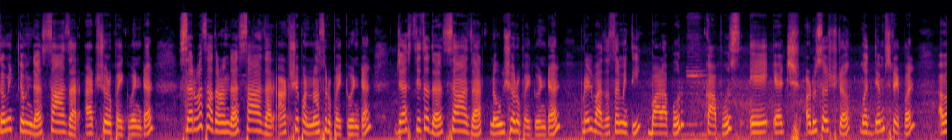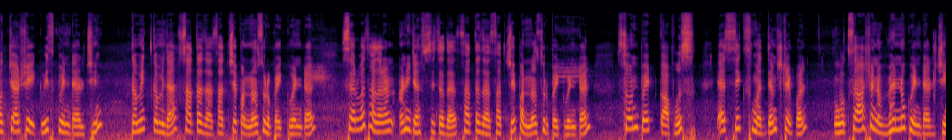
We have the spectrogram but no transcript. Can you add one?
कमीत कमी दर सहा हजार आठशे रुपये क्विंटल सर्वसाधारण दर सहा हजार आठशे पन्नास रुपये क्विंटल जास्तीचा दर सहा हजार नऊशे रुपये क्विंटल. पुढील बाजार समिती बाळापूर कापूस ए एच अडुसष्ट मध्यम स्टेपल अवक चारशे एकवीस क्विंटलची कमीत कमी दर सात हजार सातशे पन्नास रुपये क्विंटल. सर्वसाधारण आणि जास्तीचा दर सात हजार सातशे पन्नास रुपये क्विंटल. सोनपेठ कापूस एस सिक्स मध्यम स्टेपल व सहाशे नव्याण्णव क्विंटलची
